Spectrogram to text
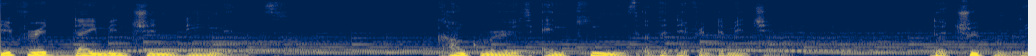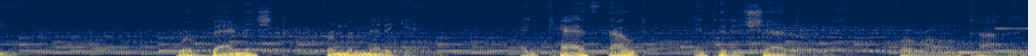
Different Dimension Demons. Conquerors and kings of the different dimension. The Triple D. Were banished from the metagame and cast out into the shadows for all time.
